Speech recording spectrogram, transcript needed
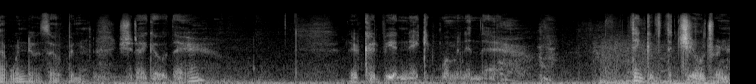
That window's open. Should I go there? There could be a naked woman in there. Think of the children.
